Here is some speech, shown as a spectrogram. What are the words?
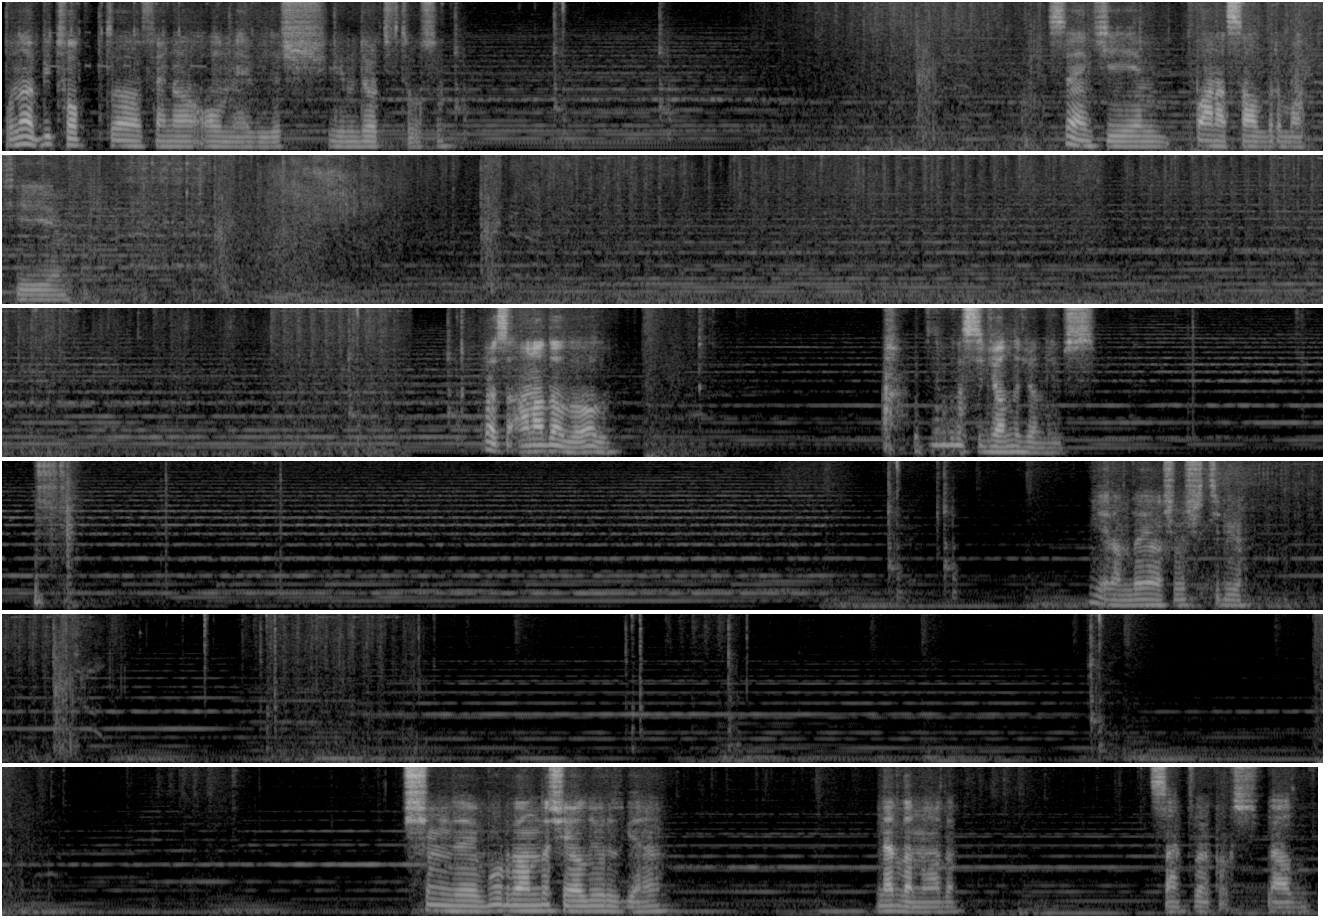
Buna bir top da fena olmayabilir. 24 fit olsun. Sen kim? Bana saldırmak kim? Burası Anadolu oğlum. Burası canlı canlıyız. Bir anda yavaş yavaş itiliyor. Şimdi buradan da şey alıyoruz gene. Nerede lan o adam? Sankt Workers lazım.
